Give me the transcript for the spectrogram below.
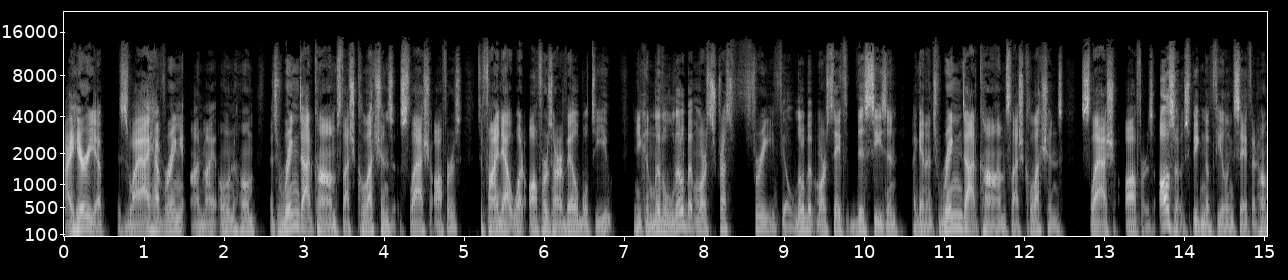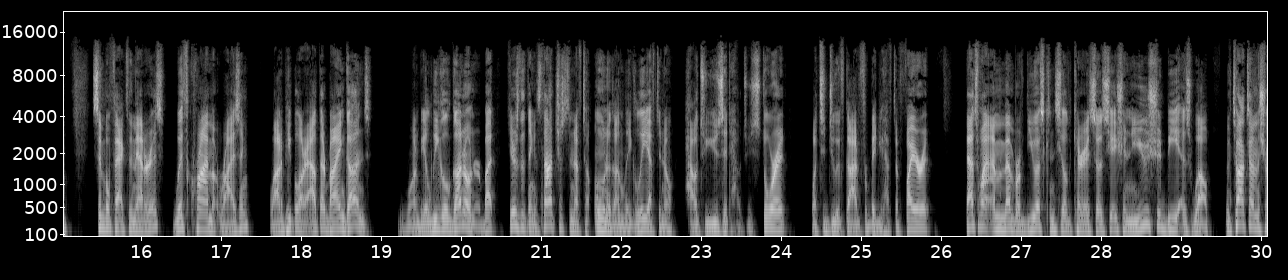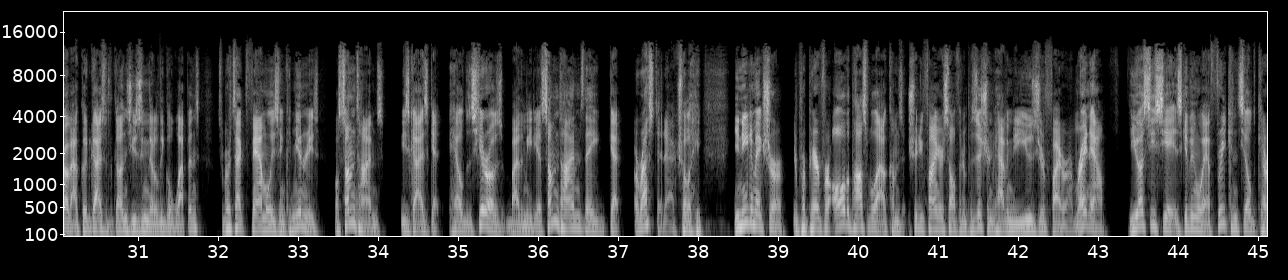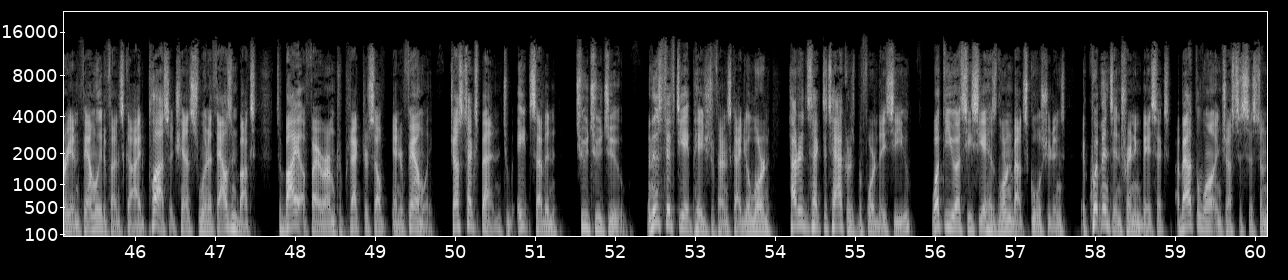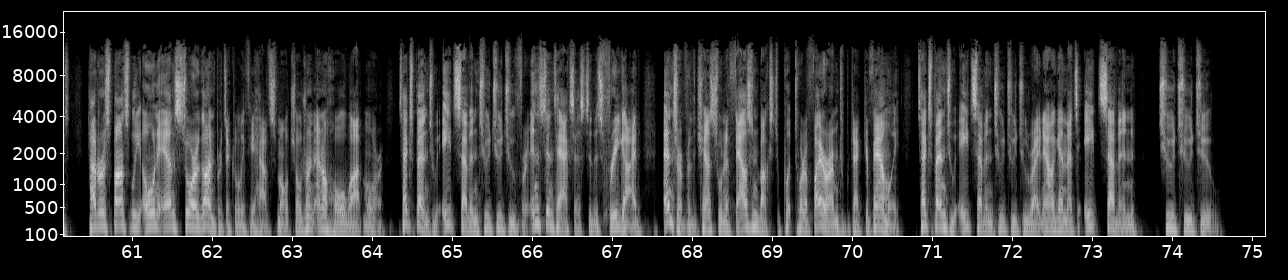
I hear you. This is why I have Ring on my own home. It's ring.com slash collections slash offers to find out what offers are available to you and you can live a little bit more stress free, feel a little bit more safe this season. Again, that's ring.com slash collections slash offers. Also, speaking of feeling safe at home, simple fact of the matter is with crime rising, a lot of people are out there buying guns. You want to be a legal gun owner. But here's the thing it's not just enough to own a gun legally. You have to know how to use it, how to store it, what to do if, God forbid, you have to fire it. That's why I'm a member of the U.S. Concealed Carry Association, you should be as well. We've talked on the show about good guys with guns using their legal weapons to protect families and communities. Well, sometimes these guys get hailed as heroes by the media. Sometimes they get arrested, actually. You need to make sure you're prepared for all the possible outcomes should you find yourself in a position of having to use your firearm. Right now, the USCCA is giving away a free concealed carry and family defense guide, plus a chance to win a thousand bucks to buy a firearm to protect yourself and your family. Just text Ben to 87222. In this 58 page defense guide, you'll learn how to detect attackers before they see you, what the USCCA has learned about school shootings, equipment and training basics, about the law and justice systems, how to responsibly own and store a gun, particularly if you have small children, and a whole lot more. Text Ben to 87222 for instant access to this free guide. Enter for the chance to win a thousand bucks to put toward a firearm to protect your family. Text Ben to 87222 right now. Again, that's 87222.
